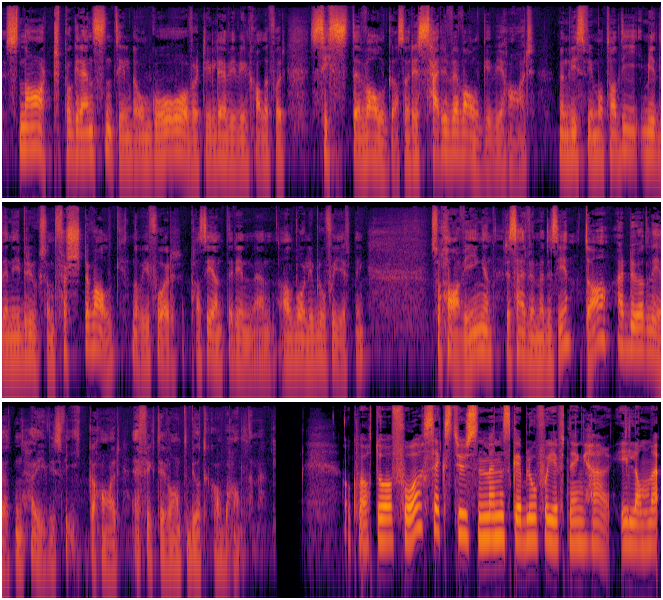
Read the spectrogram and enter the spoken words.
snart på grensen til å gå over til det vi vil kalle for siste valg, altså reservevalget vi har. Men hvis vi må ta de midlene i bruk som førstevalg når vi får pasienter inn med en alvorlig blodforgiftning, så har vi ingen reservemedisin. Da er dødeligheten høy hvis vi ikke har effektive antibiotika å behandle med. Og hvert år får 6000 mennesker blodforgiftning her i landet.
